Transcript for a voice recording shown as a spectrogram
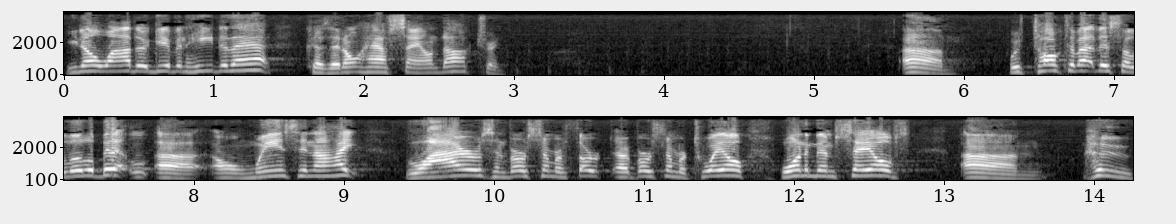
You know why they're giving heed to that? Because they don't have sound doctrine. Um, we've talked about this a little bit uh, on Wednesday night liars in verse number thir- uh, verse number 12 one of themselves um, who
